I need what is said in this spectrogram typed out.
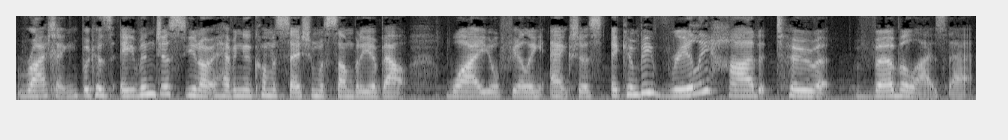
writing because even just, you know, having a conversation with somebody about why you're feeling anxious, it can be really hard to verbalize that.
